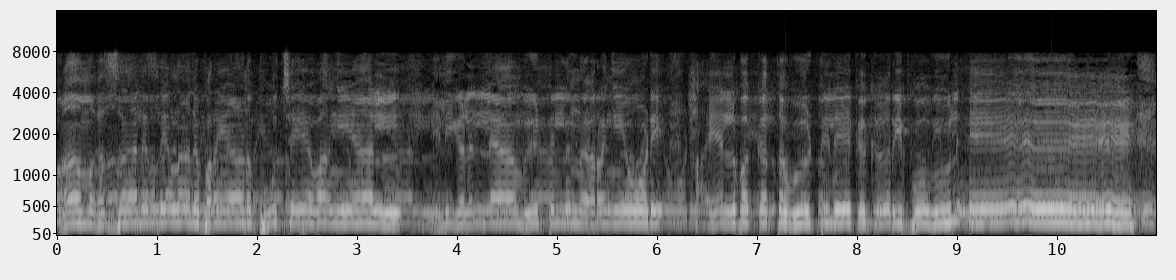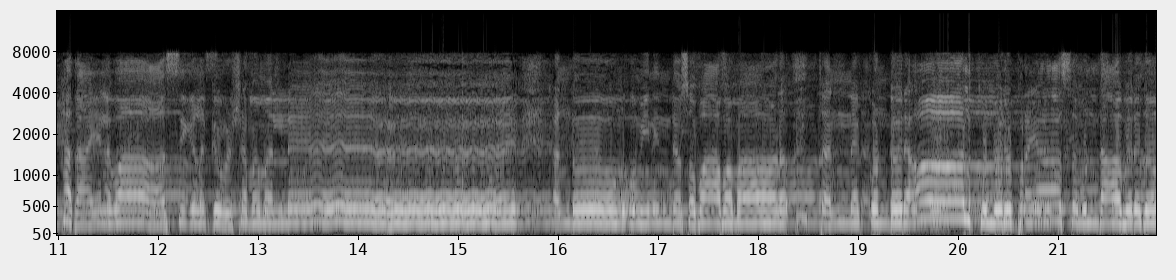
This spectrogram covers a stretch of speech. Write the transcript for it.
ഇമാം ഖസാലി റളിയല്ലാഹു അൻഹു പറയാണ് പൂച്ചയെ വാങ്ങിയാൽ എലികളെല്ലാം വീട്ടിൽ നിന്ന് ഇറങ്ങിയോടി അയൽപക്കത്തെ വീട്ടിലേക്ക് കയറി പോകൂലേ അത് അയൽവാസികൾക്ക് വിഷമമല്ലേ? കണ്ടോ മോമിനിന്റെ സ്വഭാവമാണ്. തന്നെ കൊണ്ടൊരാൾക്കും ഒരു പ്രയാസം ഉണ്ടാവരുത്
